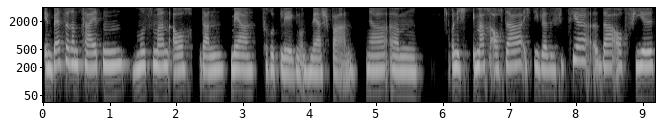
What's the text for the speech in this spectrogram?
in besseren Zeiten muss man auch dann mehr zurücklegen und mehr sparen. Ja, ähm, und ich mache auch da, ich diversifiziere da auch viel.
